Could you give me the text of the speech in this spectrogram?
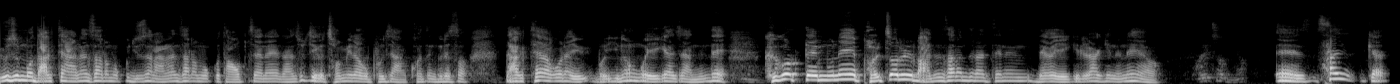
요즘 뭐 낙태 안 한 사람 없고 유산 안 한 사람 없고 다 없잖아요. 난 솔직히 이거 점이라고 보지 않거든. 그래서 낙태하거나 유- 뭐 이런 거 얘기하지 않는데 네. 그것 때문에 벌전을 맞은 사람들한테는 내가 얘기를 하기는 해요. 월점이요? 예, 산, 그러니까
